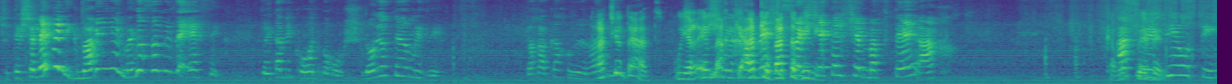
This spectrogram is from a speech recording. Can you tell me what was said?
שתשלם ונגמר עניין, מה היא עושה מזה עסק? זו הייתה ביקורת בראש, לא יותר מזה. ואחר כך הוא הראה לי... את יודעת, הוא יראה לך, בשביל כי את לבד 15 תביני. שקל של מפתח, כמה את סבל. מביא אותי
